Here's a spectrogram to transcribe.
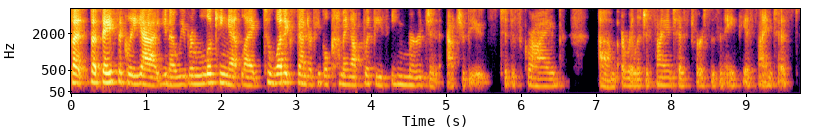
but but basically yeah you know we were looking at like to what extent are people coming up with these emergent attributes to describe um, a religious scientist versus an atheist scientist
